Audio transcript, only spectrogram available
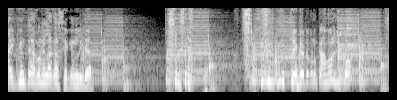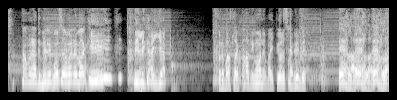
আই কিন্তু এখন এলাকার সেকেন্ড লিডার তুই গেটে কোনো কাম হল লিখো আমরা এতদিনে বসে মানে বাকি। দিলি খাইয়া। তোরে পাঁচ লাখ টাকা দিব মানে ভাই তুই ওরে ছাড়িয়ে দে। এ হালা এ হালা এ হালা।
